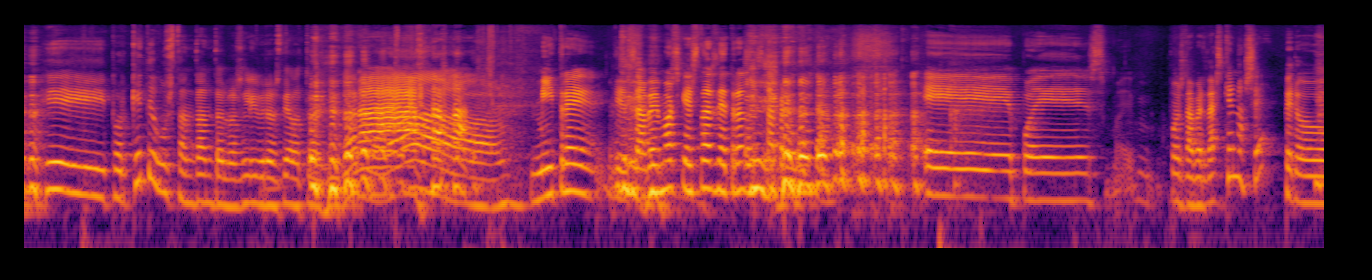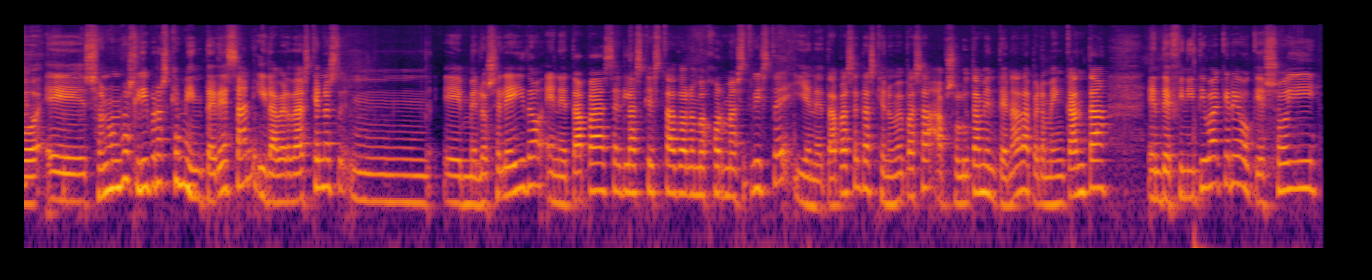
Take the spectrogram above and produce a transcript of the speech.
¿Y por qué te gustan tanto los libros de autoayuda? Ah, Mitre, que sabemos que estás detrás de esta pregunta. Eh, pues, pues la verdad es que no sé, pero eh, son unos libros que me interesan y la verdad es que no mm, me los he leído en etapas en las que he estado a lo mejor más triste y en etapas en las que no me pasa absolutamente nada, pero me encanta en definitiva, creo que soy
